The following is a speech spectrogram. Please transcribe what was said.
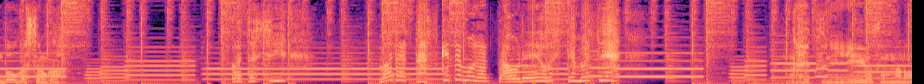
いどうかしたのか？私まだ助けてもらったお礼をしてません別にいいよ、そんなの。ん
